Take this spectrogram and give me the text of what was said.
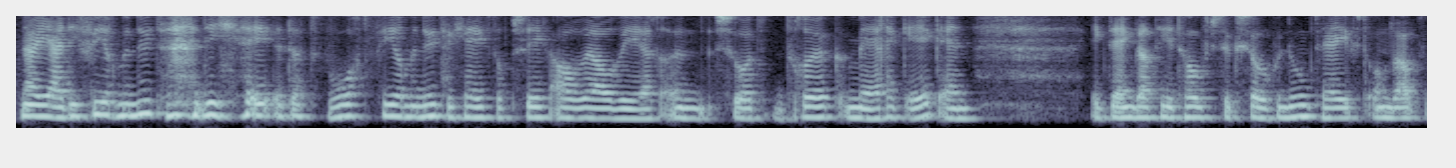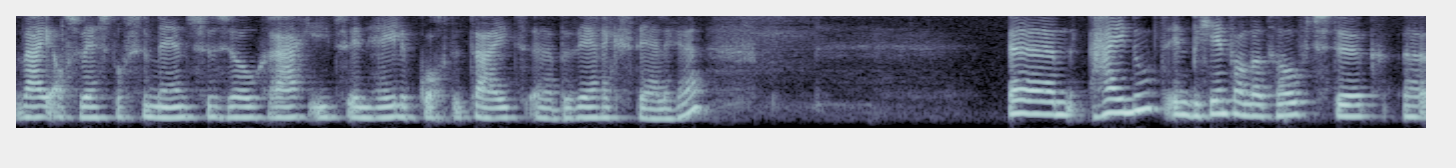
Nou ja, die vier minuten, die, dat woord vier minuten geeft op zich al wel weer een soort druk, merk ik. En ik denk dat hij het hoofdstuk zo genoemd heeft, omdat wij als westerse mensen zo graag iets in hele korte tijd uh, bewerkstelligen. Um, hij noemt in het begin van dat hoofdstuk uh,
